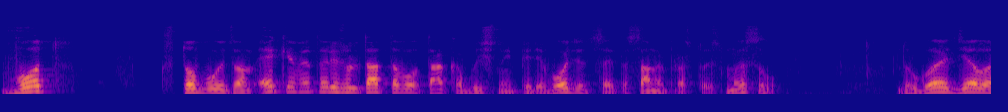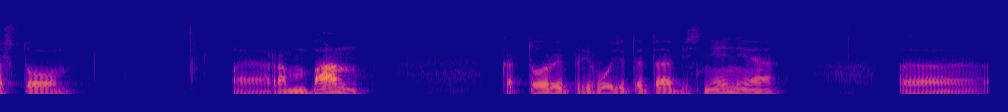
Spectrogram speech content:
вот что будет вам экев, это результат того, так обычно и переводится, это самый простой смысл. Другое дело, что э, Рамбан, который приводит это объяснение, э,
